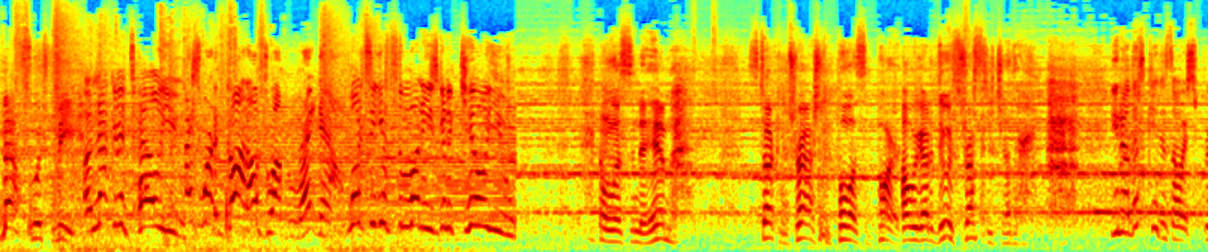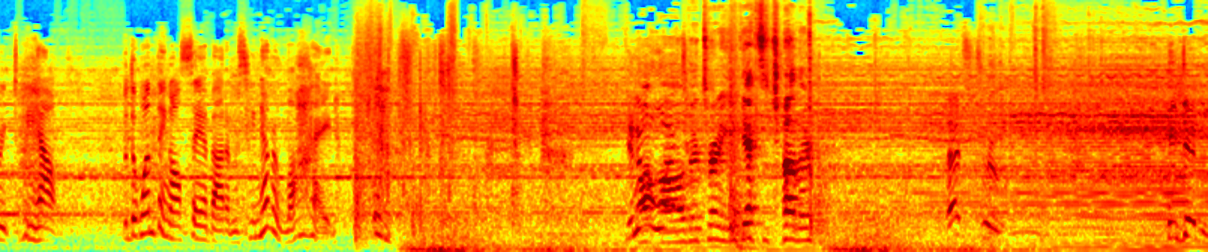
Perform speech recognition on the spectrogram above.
mess with me. I'm not gonna tell you. I swear to God, I'll drop him right now. Once he gets the money, he's gonna kill you. Don't listen to him. Stuck in trash to pull us apart. All we gotta do is trust each other. You know, this kid has always freaked me out. But the one thing I'll say about him is he never lied. You know Uh oh, what? they're turning against each other. That's true. He didn't.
